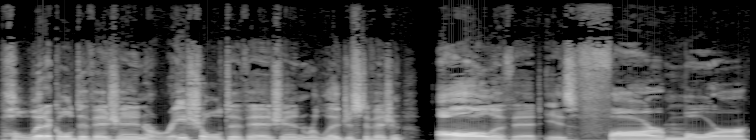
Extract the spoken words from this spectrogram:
political division, racial division, religious division, all of it is far more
